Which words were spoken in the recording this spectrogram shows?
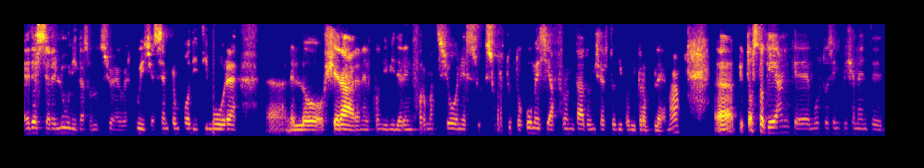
ed essere l'unica soluzione, per cui c'è sempre un po' di timore eh, nello scerare, nel condividere informazioni e, su- soprattutto come si è affrontato un certo tipo di problema, eh, piuttosto che anche molto semplicemente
